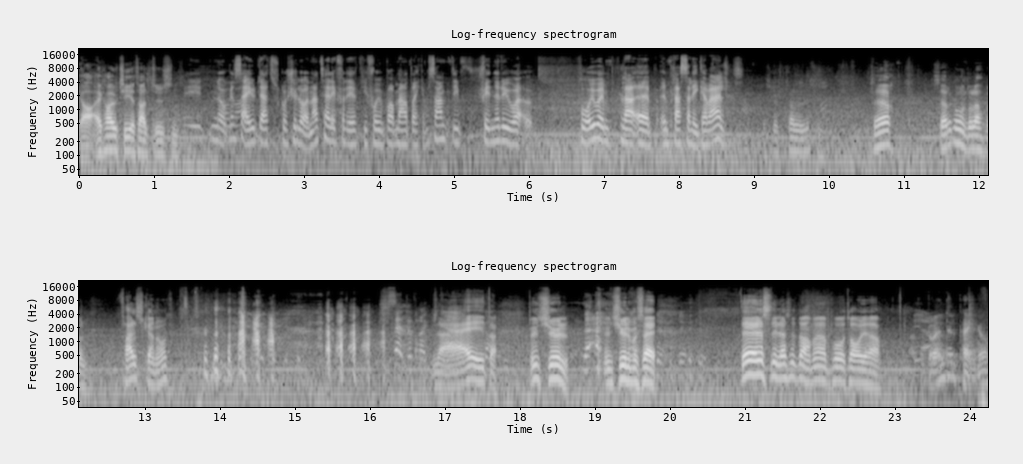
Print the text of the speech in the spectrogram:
Ja, jeg har jo 10 500. Noen sier jo det at du skal ikke låne til dem, for de får jo bare mer drikke. Sant? De finner det jo Får jo en, pla, eh, en plass allikevel. Her. Ser dere hundrelappen? Falsk han òg. Nei da. Unnskyld. Unnskyld, må jeg si. Det er den snilleste dame på torget her. Det er en del penger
